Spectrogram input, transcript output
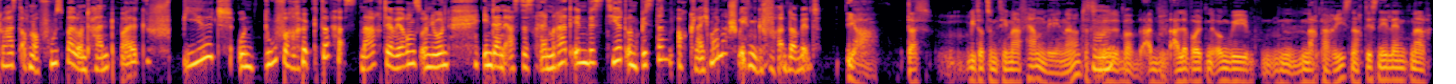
Du hast auch noch Fußball und Handball gespielt und du Verrückter hast nach der Währungsunion in dein erstes Rennrad investiert und bist dann auch gleich mal nach Schweden gefahren damit. Ja, das wieder zum Thema Fernweh. Ne? Das, mhm. Alle wollten irgendwie nach Paris, nach Disneyland, nach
